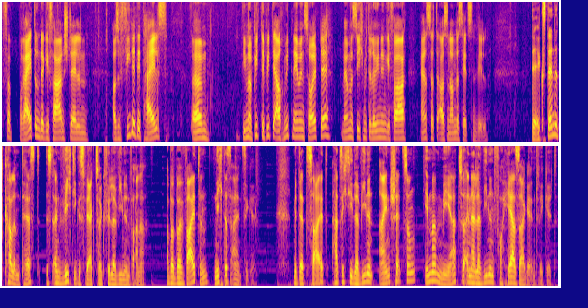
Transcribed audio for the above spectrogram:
Verbreitung der Gefahrenstellen, also viele Details, ähm, die man bitte, bitte auch mitnehmen sollte, wenn man sich mit der Lawinengefahr ernsthaft auseinandersetzen will. Der Extended Column Test ist ein wichtiges Werkzeug für Lawinenwarner, aber bei weitem nicht das einzige. Mit der Zeit hat sich die Lawineneinschätzung immer mehr zu einer Lawinenvorhersage entwickelt.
